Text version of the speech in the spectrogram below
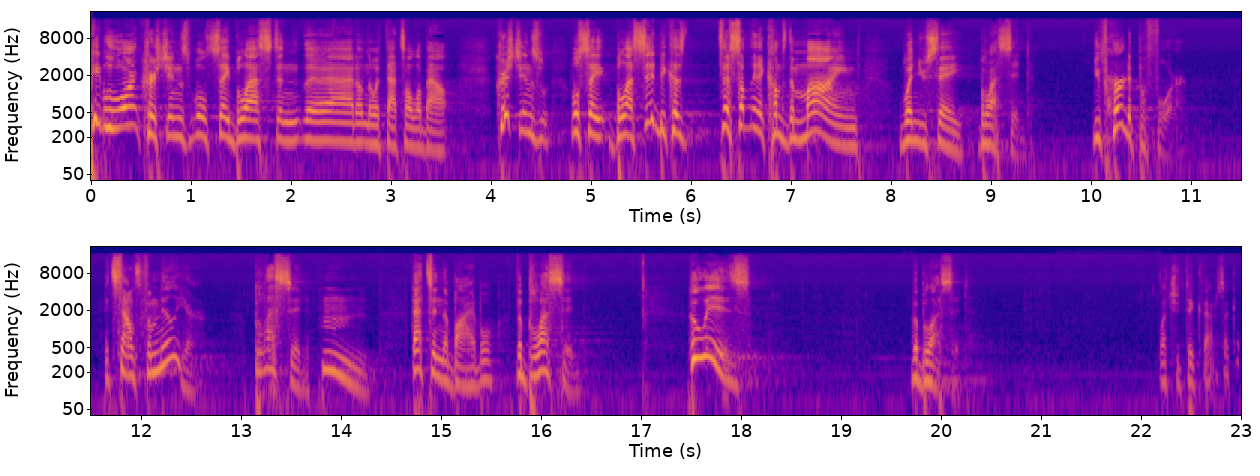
People who aren't Christians will say blessed, and I don't know what that's all about. Christians will say blessed because there's something that comes to mind when you say blessed. You've heard it before, it sounds familiar. Blessed, hmm, that's in the Bible. The blessed. Who is the blessed? Let you think that a second.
